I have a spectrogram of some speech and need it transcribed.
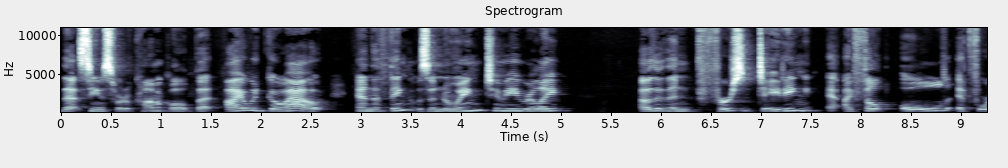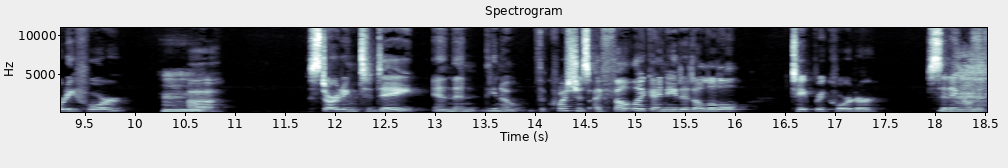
that seems sort of comical. But i would go out and the thing that was annoying to me really other than first dating i felt old at 44 hmm. uh, starting to date and then you know the questions i felt like i needed a little tape recorder sitting on the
